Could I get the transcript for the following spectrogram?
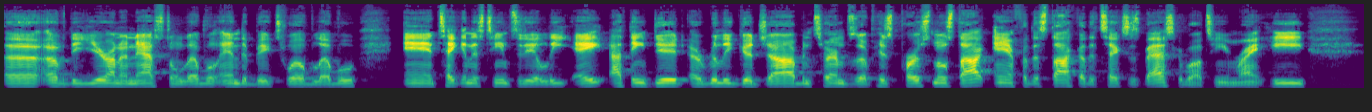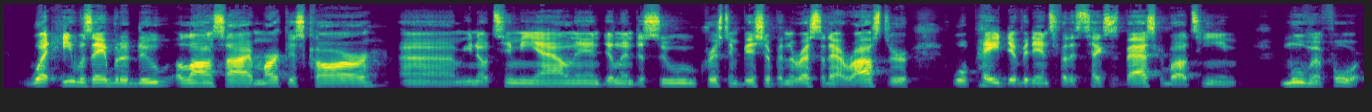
uh, of the year on a national level and the Big 12 level, and taking this team to the Elite Eight, I think did a really good job in terms of his personal stock and for the stock of the Texas basketball team, right? He what he was able to do alongside Marcus Carr, um, you know, Timmy Allen, Dylan Disu, Christian Bishop, and the rest of that roster will pay dividends for the Texas basketball team moving forward.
